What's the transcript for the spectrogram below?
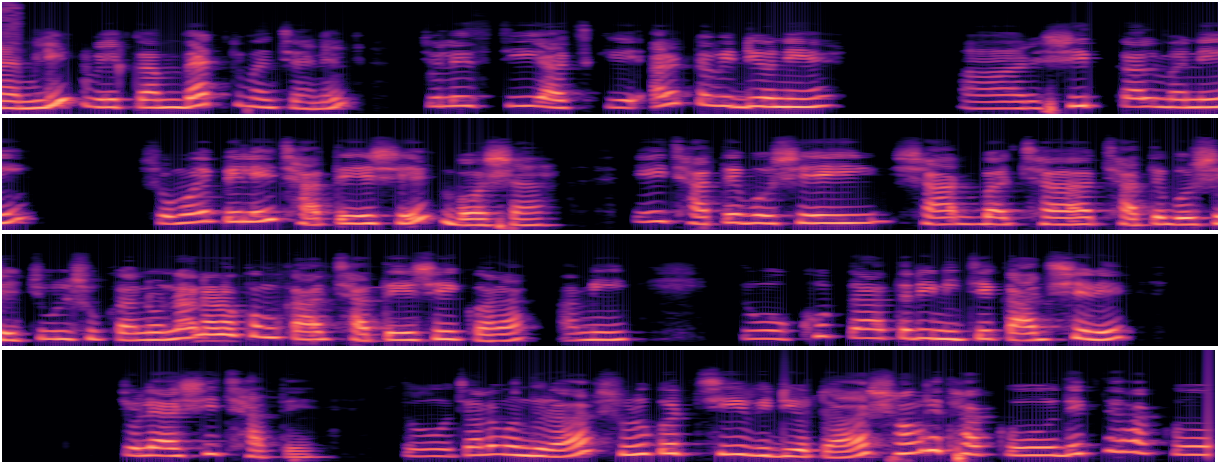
Family welcome back to my channel চলে এসেছি আজকে আরেকটা ভিডিও নিয়ে। আর শীতকাল মানেই সময় পেলেই ছাতে এসে বসা। এই ছাতে বসেই শাক বাছা, ছাতে বসে চুল শুকানো, নানা রকম কাজ ছাতে এসেই করা। আমি তো খুব তাড়াতাড়ি নিচে কাজ সেরে চলে আসি ছাতে। তো চলো বন্ধুরা, শুরু করছি ভিডিওটা সঙ্গে থাকো, দেখতে থাকো।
